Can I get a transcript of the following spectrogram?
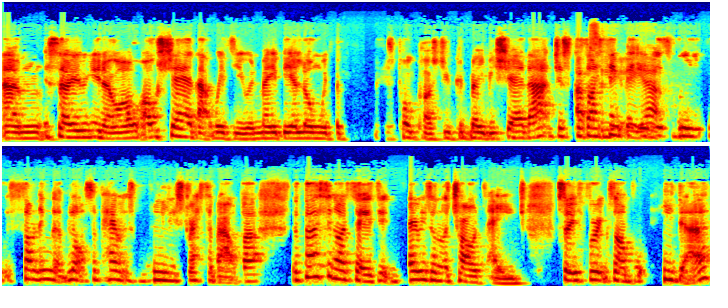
Um, so, you know, I'll, I'll share that with you, and maybe along with the this podcast, you could maybe share that just because I think that yeah. it is really something that lots of parents really stress about. But the first thing I'd say is it varies on the child's age. So, for example, Ida,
